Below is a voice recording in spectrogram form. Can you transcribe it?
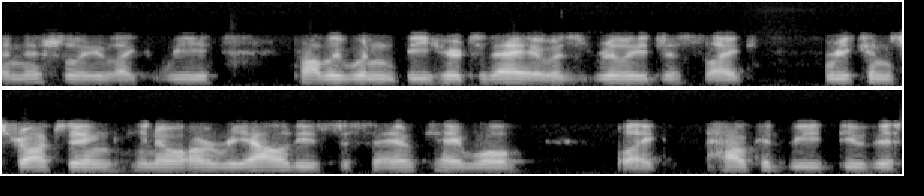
initially, like we probably wouldn't be here today. It was really just like reconstructing you know our realities to say, okay, well, like how could we do this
